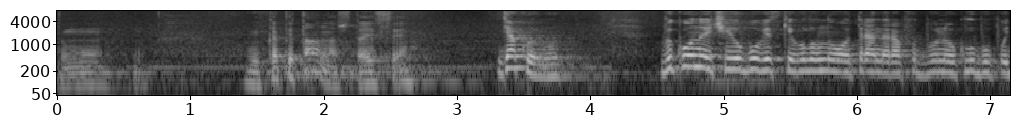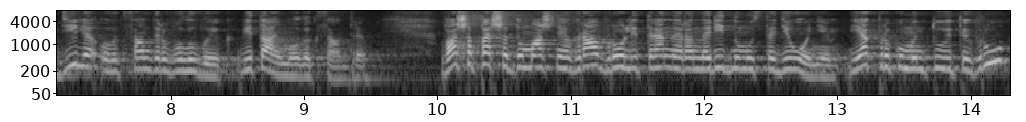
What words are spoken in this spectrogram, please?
Тому і капітан наш, та й все. Дякуємо. Виконуючий обов'язки головного тренера футбольного клубу Поділля Олександр Воловик. Вітаємо, Олександре. Ваша перша домашня гра в ролі тренера на рідному стадіоні. Як прокоментуєте гру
